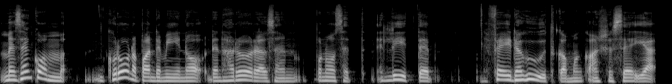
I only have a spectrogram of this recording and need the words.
Men sen kom coronapandemin och den här rörelsen på något sätt lite fejda ut kan man kanske säga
